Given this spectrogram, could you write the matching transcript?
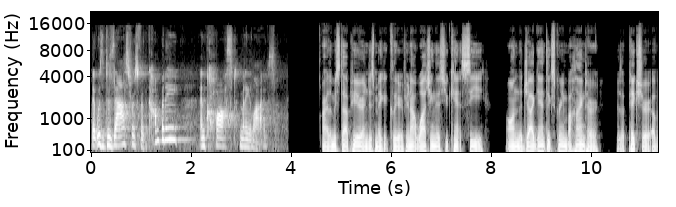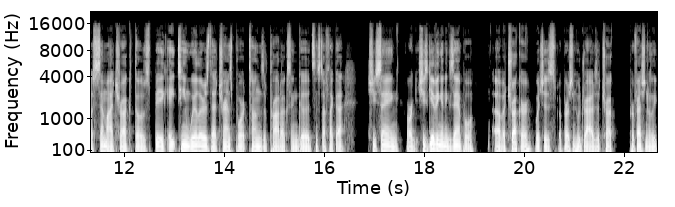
that was disastrous for the company and cost many lives. All right, let me stop here and just make it clear. If you're not watching this, you can't see on the gigantic screen behind her, there's a picture of a semi truck, those big 18 wheelers that transport tons of products and goods and stuff like that. She's saying, or she's giving an example of a trucker, which is a person who drives a truck professionally.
